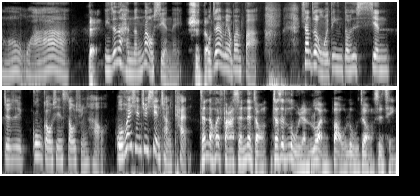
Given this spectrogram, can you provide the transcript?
哦，哇，对，你真的很能冒险呢。是的我，真的没有办法，像这种我一定都是先就是 Google 先搜寻好，我会先去现场看，真的会发生那种就是路人乱暴露这种事情。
